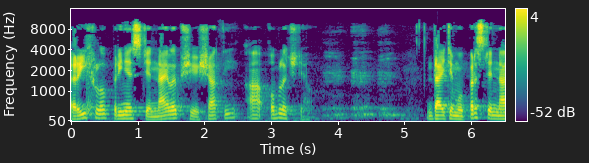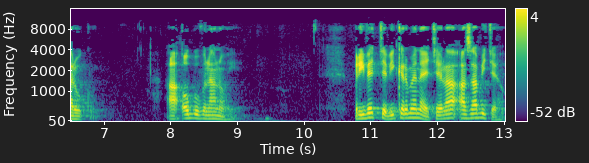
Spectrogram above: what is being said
rýchlo prineste najlepšie šaty a oblečte ho. Dajte mu prsteň na ruku a obuv na nohy. Privedte vykrmené tela a zabite ho.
